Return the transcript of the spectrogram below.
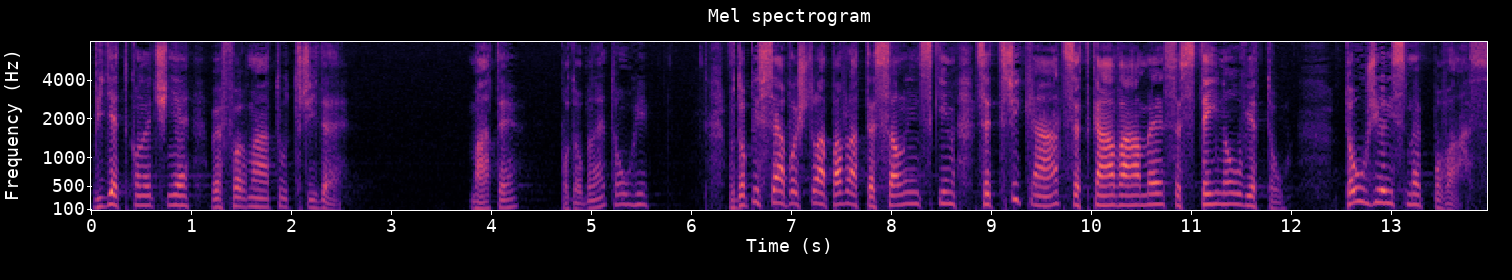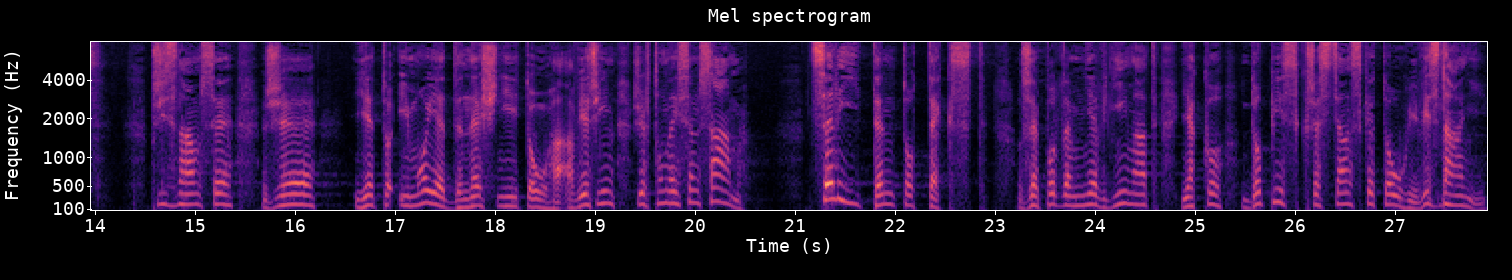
vidět konečně ve formátu 3D. Máte podobné touhy? V dopise apoštola Pavla Tesalonickým se třikrát setkáváme se stejnou větou. Toužili jsme po vás. Přiznám se, že je to i moje dnešní touha a věřím, že v tom nejsem sám. Celý tento text lze podle mě vnímat jako dopis křesťanské touhy, vyznání.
